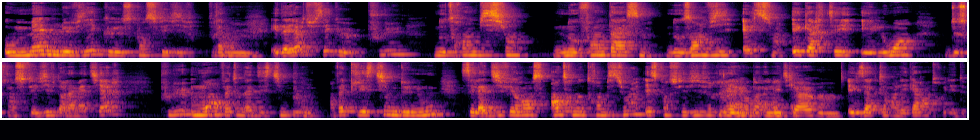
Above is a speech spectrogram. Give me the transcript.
au même levier que ce qu'on se fait vivre, vraiment. Mm. Et d'ailleurs, tu sais que plus notre ambition, nos fantasmes, nos envies, elles sont écartées et loin de ce qu'on se fait vivre dans la matière, plus moins en fait on a d'estime pour Mm. nous. En fait, l'estime de nous, c'est la différence entre notre ambition et ce qu'on se fait vivre réellement dans la matière. l'écart. euh, Exactement, l'écart entre les deux.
